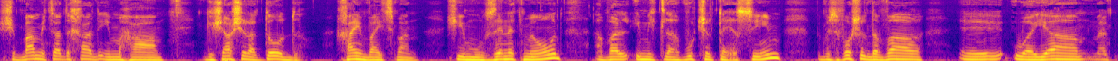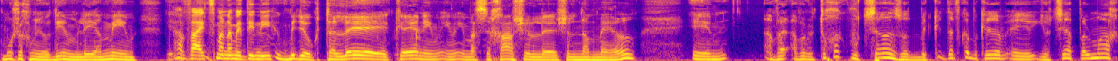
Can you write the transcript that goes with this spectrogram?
שבא מצד אחד עם הגישה של הדוד, חיים ויצמן, שהיא מאוזנת מאוד, אבל עם התלהבות של טייסים, ובסופו של דבר אה, הוא היה, כמו שאנחנו יודעים, לימים... הוויצמן המדיני. בדיוק, טלה, כן, עם, עם, עם מסכה של, של נמר. אה, אבל, אבל בתוך הקבוצה הזאת, דווקא בקרב אה, יוצאי הפלמ"ח,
